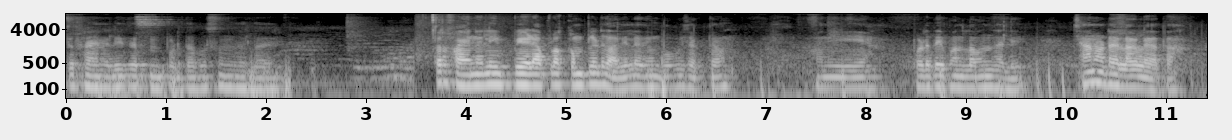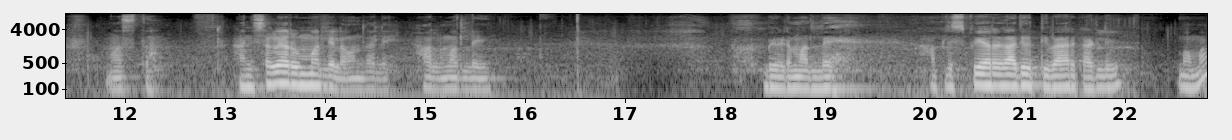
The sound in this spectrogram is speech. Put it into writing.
तर फायनली तर पण पडदा बसून झाला आहे तर फायनली बेड आपला कंप्लीट झालेला आहे तुम्ही बघू शकता. आणि पडदे पण लावून झाले. छान वाटायला लागलं आता. मस्त. आणि सगळ्या रूममधले लावून झाले. हॉलमधले बेडमधले आपली स्पेअर गादी होती बाहेर काढली. मम्मा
